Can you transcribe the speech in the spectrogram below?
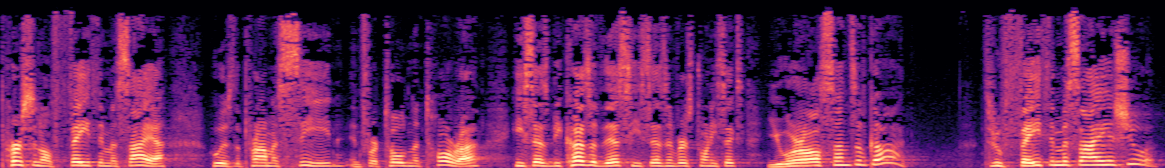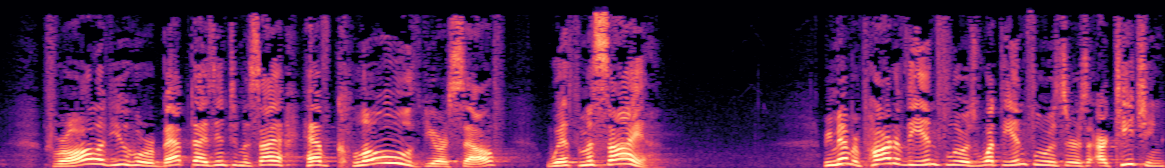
personal faith in Messiah, who is the promised seed and foretold in the Torah, he says, because of this, he says in verse 26, you are all sons of God through faith in Messiah Yeshua. For all of you who are baptized into Messiah have clothed yourself with Messiah. Remember, part of the influence, what the influencers are teaching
